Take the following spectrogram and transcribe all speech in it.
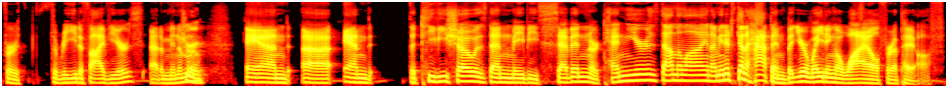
for 3 to 5 years at a minimum. True. And uh and the TV show is then maybe 7 or 10 years down the line. I mean, it's going to happen, but you're waiting a while for a payoff.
